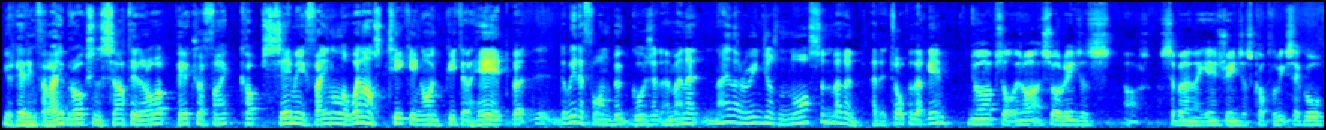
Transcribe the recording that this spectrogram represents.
You're heading for Ibrox on Saturday, Robert. Petrofac Cup semi final. The winner's taking on Peterhead, but the way the form book goes at the minute, neither Rangers nor St Mirren at the top of their game. No, absolutely not. I saw Rangers, or St against Rangers a couple of weeks ago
